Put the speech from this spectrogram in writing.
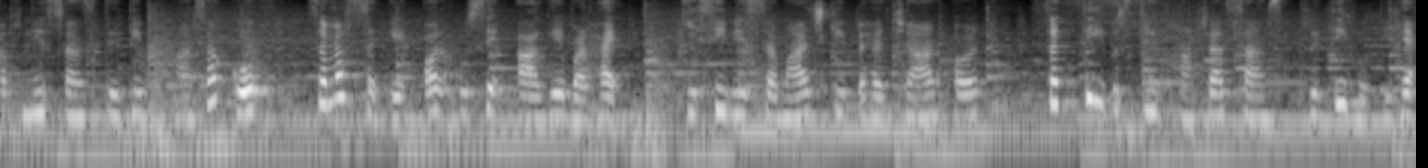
अपनी संस्कृति भाषा को समझ सके और उसे आगे बढ़ाए। किसी भी समाज की पहचान और शक्ति उसकी भाषा संस्कृति होती है।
